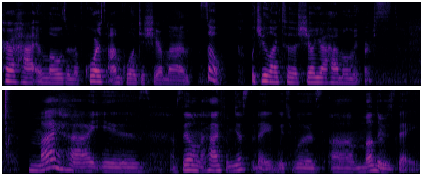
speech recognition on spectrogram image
her high and lows. And of course, I'm going to share mine. So, would you like to share your high moment first? My high is I'm still on the high from yesterday, which was um, Mother's Day.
